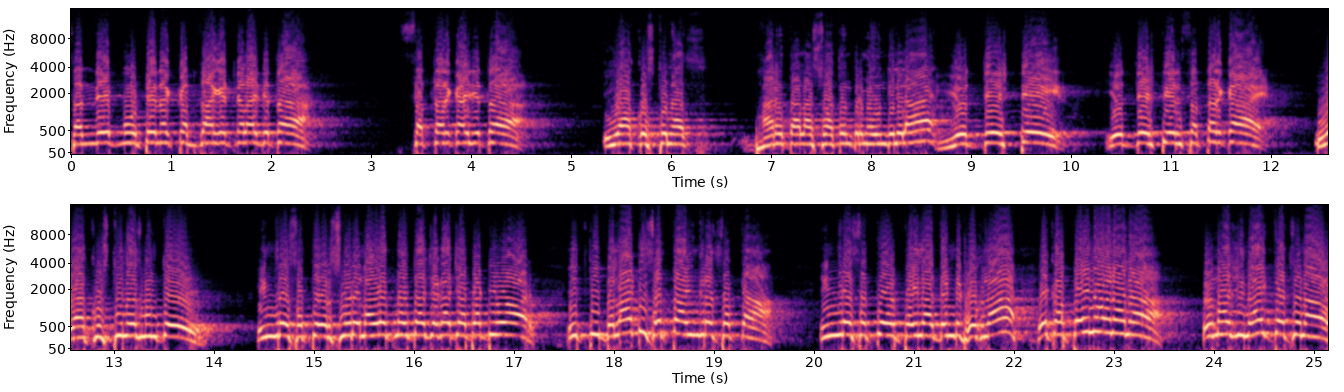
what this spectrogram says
संदीप मोठेनं कब्जा घेतलेला आहे तिथं. सत्तर काय तिथं या कुस्तीनंच भारताला स्वातंत्र्य मिळवून दिलेलं आहे. युद्धिष्ठिर युद्धिष्ठिर सत्तर काय. या कुस्तीनंच म्हणतोय. इंग्रज सत्तेवर सूर्य मावळत नव्हता जगाच्या पाठीवर. इतकी बलाढ्य सत्ता इंग्रज सत्ता. इंग्रज सत्तेवर पहिला दंड ठोकला एका पैलवानानं. उमाजी नाईक त्याचं नाव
